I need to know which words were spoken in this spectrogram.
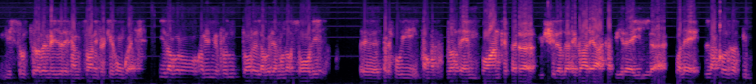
di strutturare meglio le canzoni perché comunque io lavoro con il mio produttore, lavoriamo da soli eh, per cui insomma da tempo anche per riuscire ad arrivare a capire il, qual è la cosa più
